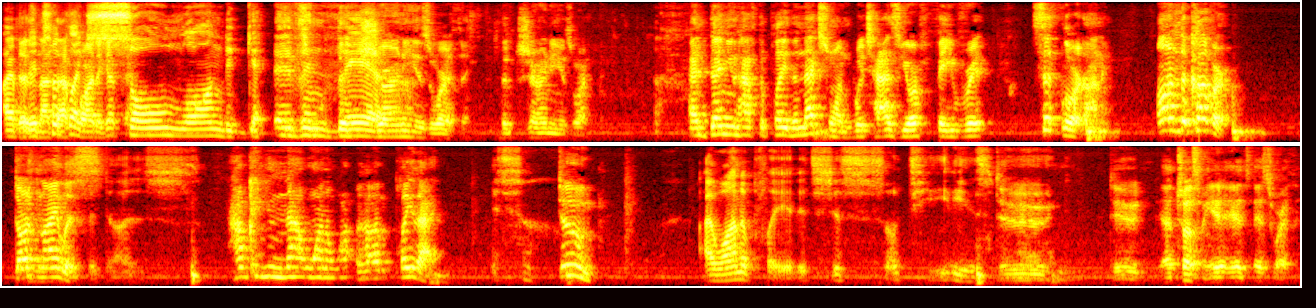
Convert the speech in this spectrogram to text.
I, but it took like to get there. so long to get it's, even the there. The journey is worth it. The journey is worth it. And then you have to play the next one, which has your favorite Sith Lord on it. On the cover. Darth It Nihilus. does. How can you not want to uh, play that? It's. Dude. I want to play it. It's just so tedious, Dude. Dude, uh, trust me, it, it's, it's worth it.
